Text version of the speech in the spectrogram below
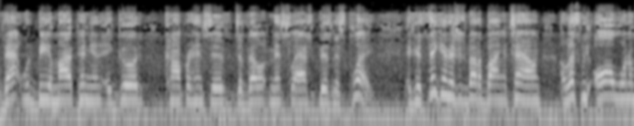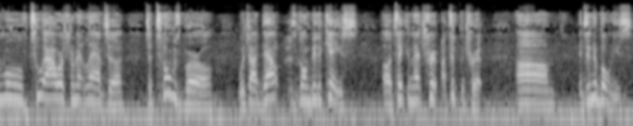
that would be, in my opinion, a good comprehensive development slash business play. if you're thinking this is about buying a town, unless we all want to move two hours from Atlanta to Toomsboro, which I doubt is going to be the case, uh, taking that trip. I took the trip. Um, it's in the boonies.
